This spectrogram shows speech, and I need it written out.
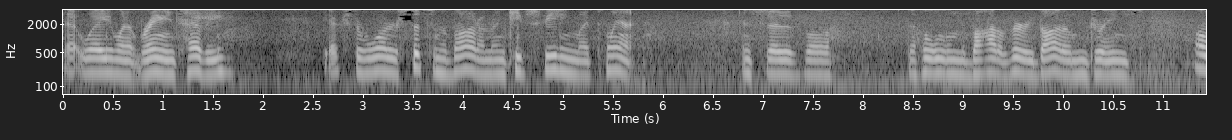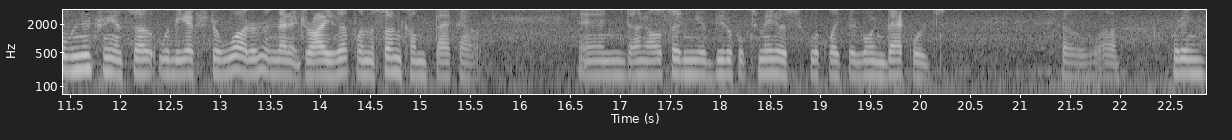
that way, when it rains heavy, the extra water sits in the bottom and keeps feeding my plant instead of uh, the hole in the bottom, very bottom drains all the nutrients out with the extra water and then it dries up when the sun comes back out. And then all of a sudden your beautiful tomatoes look like they're going backwards. So uh, putting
